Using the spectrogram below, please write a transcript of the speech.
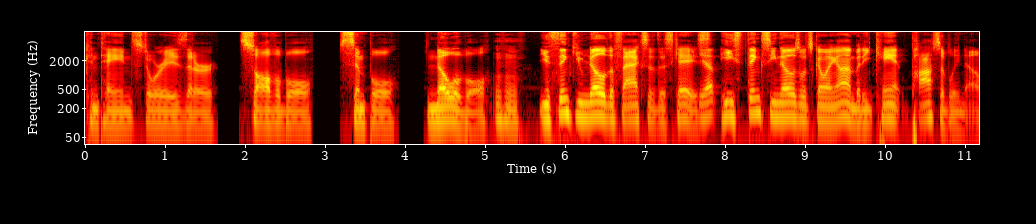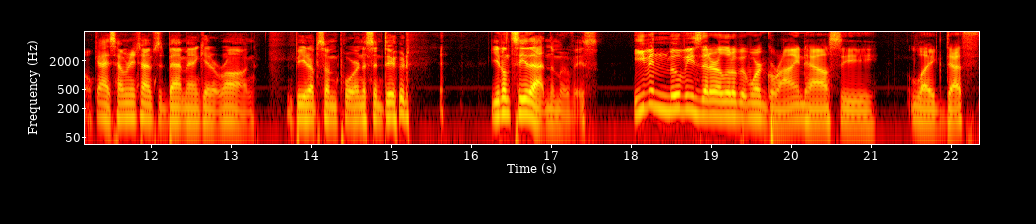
contained stories that are solvable, simple, knowable. Mhm. You think you know the facts of this case. Yep. He thinks he knows what's going on, but he can't possibly know. Guys, how many times did Batman get it wrong? Beat up some poor innocent dude. you don't see that in the movies. Even movies that are a little bit more grindhousey, like Death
